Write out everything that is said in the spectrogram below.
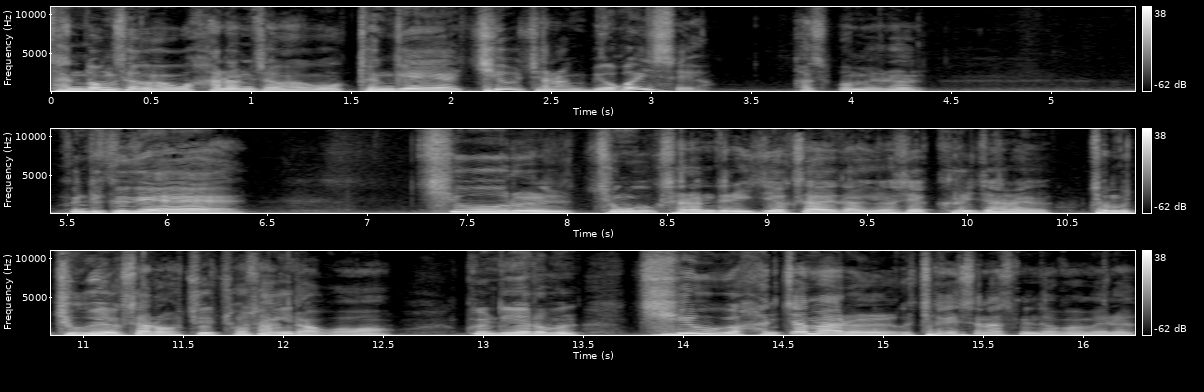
산동성하고 하남성하고 경계에 치우천왕 묘가 있어요. 가서 보면은. 근데 그게 치우를 중국 사람들이 역사에다가 요새 그러잖아요. 전부 주구 역사로, 주 조상이라고. 그런데 여러분, 치우 그 한자 말을 그 책에 써놨습니다. 보면은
